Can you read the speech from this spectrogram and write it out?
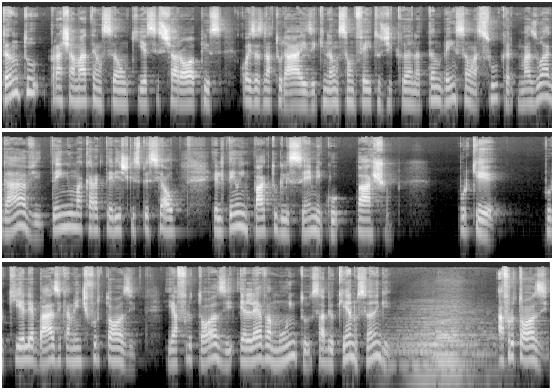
tanto para chamar atenção que esses xaropes, coisas naturais e que não são feitos de cana, também são açúcar, mas o agave tem uma característica especial. Ele tem um impacto glicêmico baixo. Por quê? Porque ele é basicamente frutose. E a frutose eleva muito, sabe o que no sangue? A frutose.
